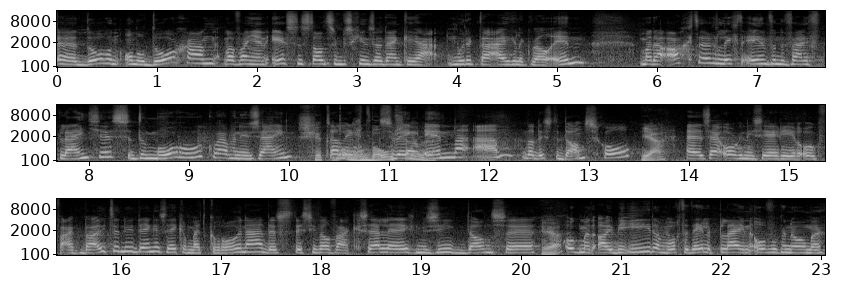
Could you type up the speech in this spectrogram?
uh, door een onderdoorgang waarvan je in eerste instantie misschien zou denken, ja, moet ik daar eigenlijk wel in? Maar daarachter ligt een van de vijf pleintjes, de Moorhoek, waar we nu zijn. Schitterend, Daar ligt Swing In aan, dat is de dansschool. Ja. Uh, zij organiseren hier ook vaak buiten nu dingen, zeker met corona. Dus het is hier wel vaak gezellig, muziek, dansen. Ja. Ook met IBE, dan wordt het hele plein overgenomen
